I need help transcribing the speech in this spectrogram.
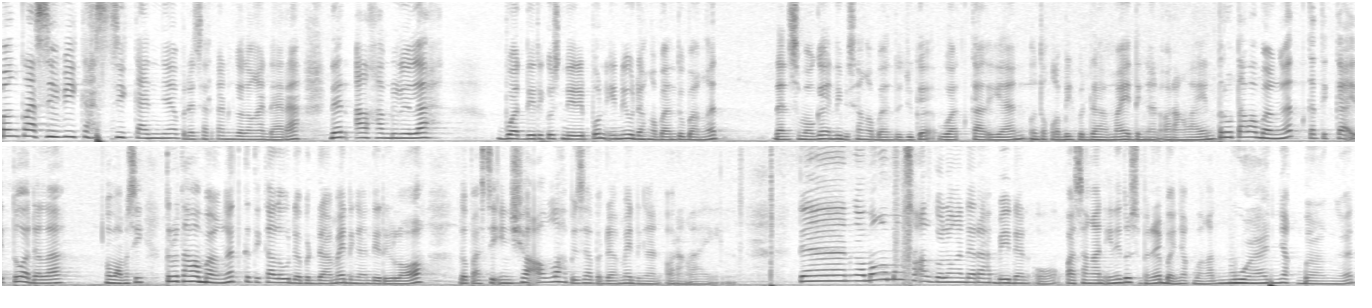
mengklasifikasikannya berdasarkan golongan darah dan alhamdulillah buat diriku sendiri pun ini udah ngebantu banget dan semoga ini bisa ngebantu juga buat kalian untuk lebih berdamai dengan orang lain terutama banget ketika itu adalah ngomong sih? Terutama banget ketika lo udah berdamai dengan diri lo lo pasti insya Allah bisa berdamai dengan orang lain. Dan ngomong-ngomong soal golongan darah B dan O pasangan ini tuh sebenarnya banyak banget banyak banget.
